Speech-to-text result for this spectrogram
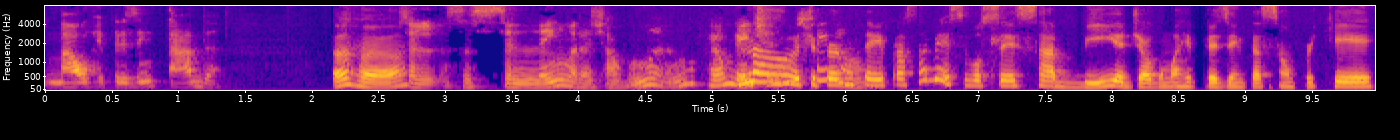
mal representada. Você, lembra de alguma? Não, realmente Não, eu te não. perguntei pra saber se você sabia de alguma representação, porque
